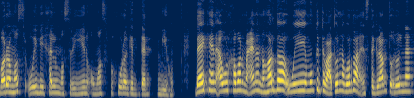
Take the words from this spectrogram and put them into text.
بره مصر وبيخلوا المصريين ومصر فخورة جدا بيهم. ده كان أول خبر معانا النهارده وممكن تبعتوا لنا برده على انستجرام تقولوا لنا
